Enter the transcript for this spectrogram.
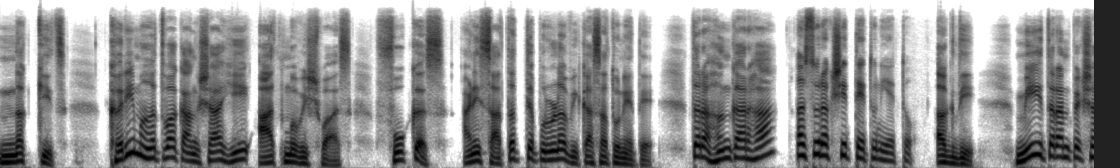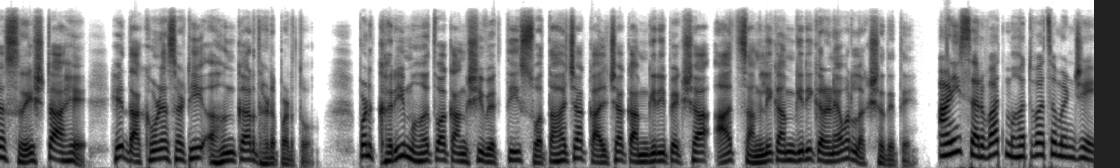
नक्कीच. खरी महत्वाकांक्षा ही आत्मविश्वास फोकस आणि सातत्यपूर्ण विकासातून येते. तर अहंकार हा? असुरक्षिततेतून येतो. अगदी. मी इतरांपेक्षा श्रेष्ठ आहे हे दाखवण्यासाठी अहंकार धडपडतो. पण खरी महत्वाकांक्षी व्यक्ती स्वतःच्या कालच्या कामगिरीपेक्षा आज चांगली कामगिरी करण्यावर लक्ष देते. आणि सर्वात महत्वाचं म्हणजे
